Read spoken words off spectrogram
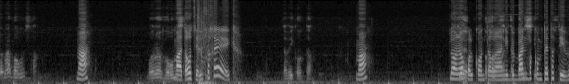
בוא נעבור משחק. מה? בוא נעבור מה משחק. אתה רוצה לשחק? תביא קונטה. מה? לא, אני לא כן, יכול קונטר, אני לשחק בבן. בקומפטטיב.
